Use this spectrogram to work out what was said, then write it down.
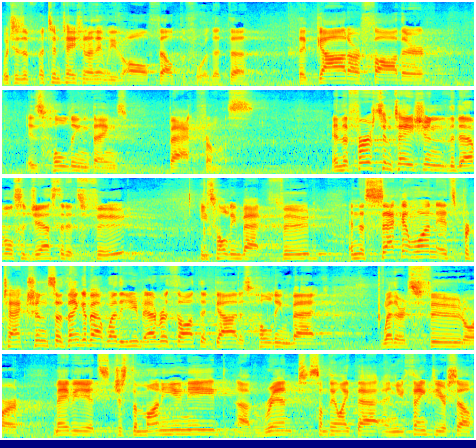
which is a, a temptation I think we've all felt before that, the, that God our Father is holding things back from us. In the first temptation, the devil suggests that it's food. He's holding back food. In the second one, it's protection. So think about whether you've ever thought that God is holding back, whether it's food or maybe it's just the money you need, uh, rent, something like that, and you think to yourself,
